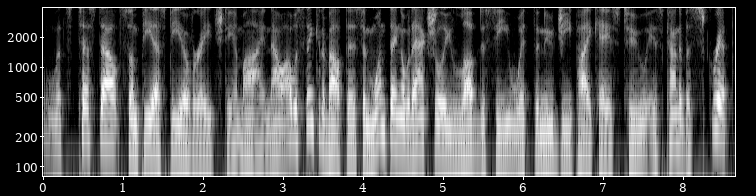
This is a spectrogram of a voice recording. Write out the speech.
Let's test out some PSP over HDMI. Now, I was thinking about this, and one thing I would actually love to see with the new GPI Case 2 is kind of a script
